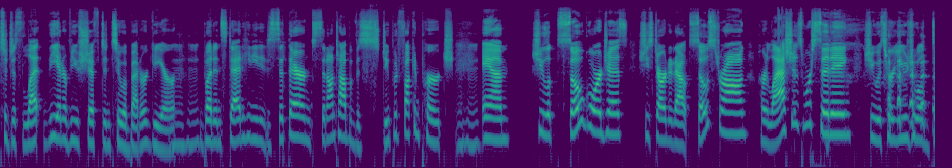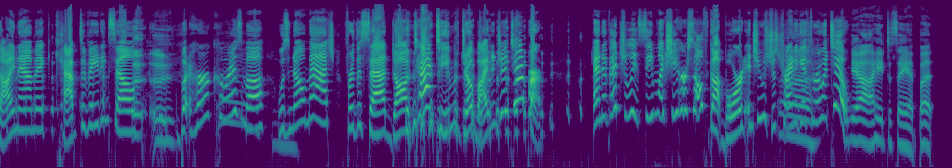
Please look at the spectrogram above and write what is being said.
to just let the interview shift into a better gear Mm-hmm. but instead he needed to sit there and sit on top of his stupid fucking perch Mm-hmm. and she looked so gorgeous. She started out so strong. Her lashes were sitting. She was her usual dynamic, captivating self. But her charisma was no match for the sad dog tag team of Joe Biden and Jake Tapper. And eventually it seemed like she herself got bored and she was just trying to get through it too. Yeah, I hate to say it, but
